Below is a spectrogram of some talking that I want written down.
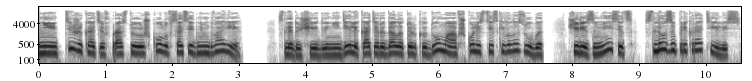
Не идти же Кате в простую школу в соседнем дворе. Следующие две недели Катя рыдала только дома, а в школе стискивала зубы. Через месяц слезы прекратились.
